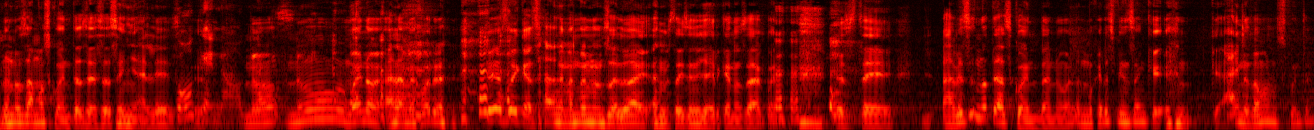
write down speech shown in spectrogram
no nos damos cuenta de esas señales. ¿Cómo que no? No, no, bueno, a lo mejor yo ya estoy casada, le mando un saludo, a, me está diciendo Jair que no se da cuenta. Este, a veces no te das cuenta, ¿no? Las mujeres piensan que, que ay, nos damos cuenta.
